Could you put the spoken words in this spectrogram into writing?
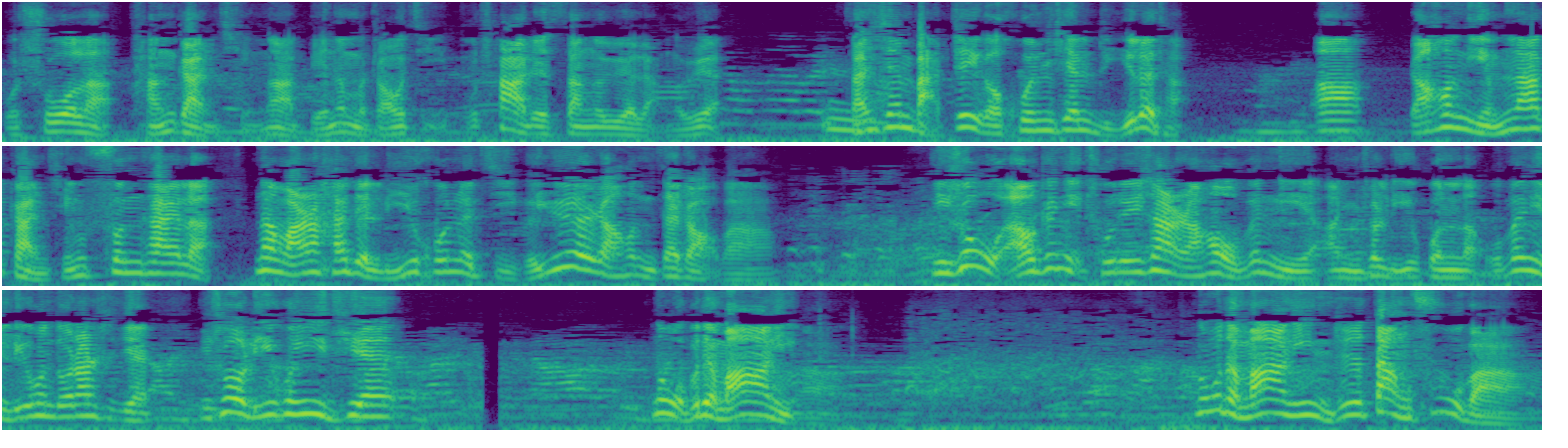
我说了，谈感情啊，别那么着急，不差这三个月两个月，嗯咱先把这个婚先离了他，啊，然后你们俩感情分开了，那玩意儿还得离婚了几个月，然后你再找吧。你说我要跟你处对象，然后我问你啊，你说离婚了，我问你离婚多长时间？你说我离婚一天，那我不得骂你啊？那我得骂你，你这是荡妇吧？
